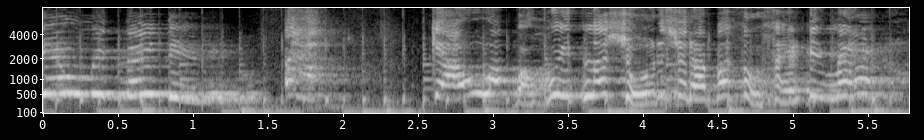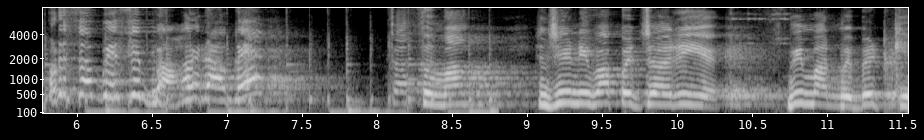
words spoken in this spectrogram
ये उम्मीद नहीं थी. क्या हुआ? बहू इतना शोर शराबा सोसाइटी में और सब ऐसे बाहर आ गए? सासू माँ जेनी वापस जा रही है. विमान में बैठ के.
